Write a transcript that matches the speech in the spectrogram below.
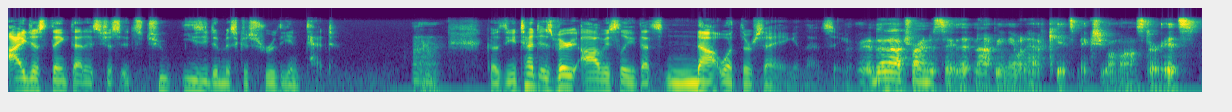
I just think that it's just it's too easy to misconstrue the intent mm-hmm. because the intent is very obviously that's not what they're saying in that scene. They're not trying to say that not being able to have kids makes you a monster. It's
